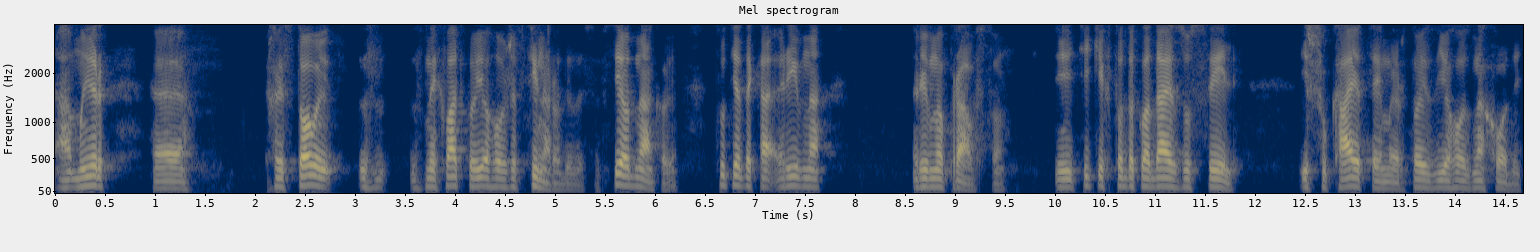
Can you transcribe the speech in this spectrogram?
А мир е, Христовий з, нехваткою його вже всі народилися, всі однакові. Тут є така рівна рівноправство. І тільки хто докладає зусиль і шукає цей мир, той його знаходить.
